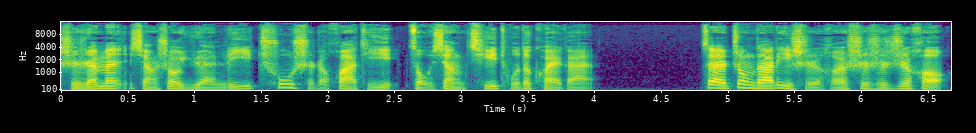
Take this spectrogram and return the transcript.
使人们享受远离初始的话题，走向歧途的快感。在重大历史和事实之后，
